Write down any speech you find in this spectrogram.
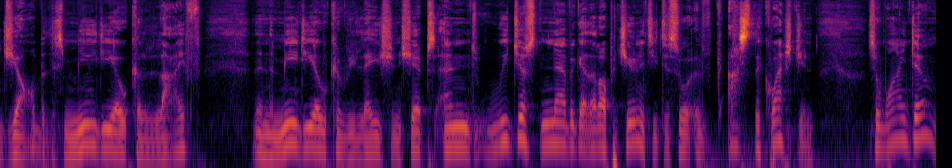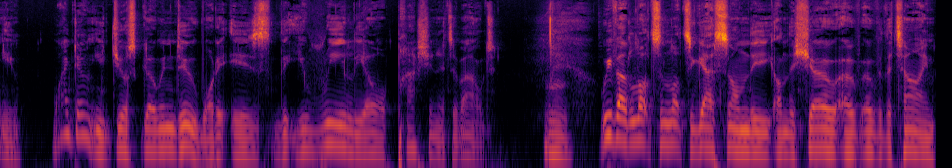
job, this mediocre life, then the mediocre relationships. And we just never get that opportunity to sort of ask the question so why don't you? why don't you just go and do what it is that you really are passionate about? Mm. We've had lots and lots of guests on the on the show over, over the time,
